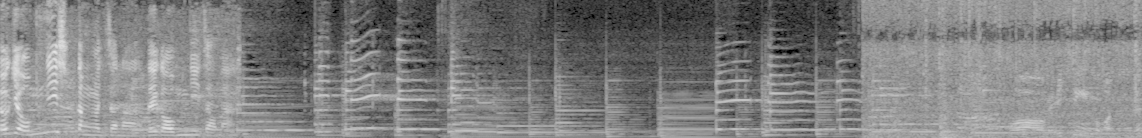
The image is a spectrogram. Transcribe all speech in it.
여기 엄니 식당이잖아. 내가 엄니잖아. 와 웨이팅인 것 같은데?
